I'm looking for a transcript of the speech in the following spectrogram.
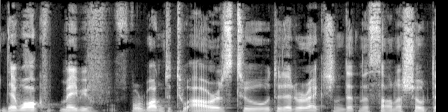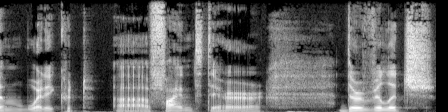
they walk maybe for one to two hours to, to the direction that Nesana showed them where they could uh, find their their village.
